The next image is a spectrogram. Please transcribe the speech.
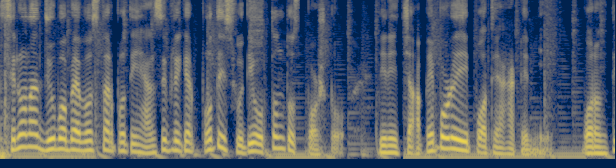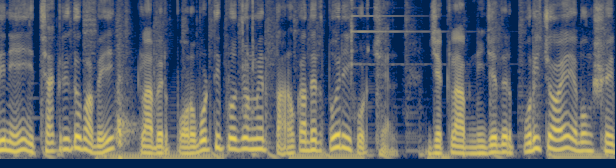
বার্সেলোনার যুব ব্যবস্থার প্রতি হ্যান্সি ফ্লিকের প্রতিশ্রুতি অত্যন্ত স্পষ্ট। তিনি চাপে পড়ে এই পথে হাঁটেননি, বরং তিনি ইচ্ছাকৃতভাবে ক্লাবের পরবর্তী প্রজন্মের তারকাদের তৈরি করছেন, যে ক্লাব নিজেদের পরিচয় এবং সেই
